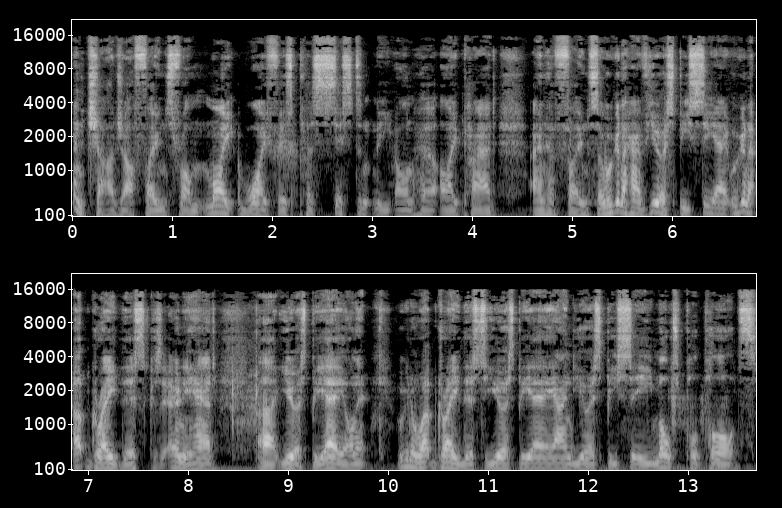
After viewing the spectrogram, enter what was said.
and charge our phones from. My wife is persistently on her iPad and her phone. So we're going to have USB-C out. We're going to upgrade this because it only had uh, USB-A on it. We're going to upgrade this to USB-A and USB-C, multiple ports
